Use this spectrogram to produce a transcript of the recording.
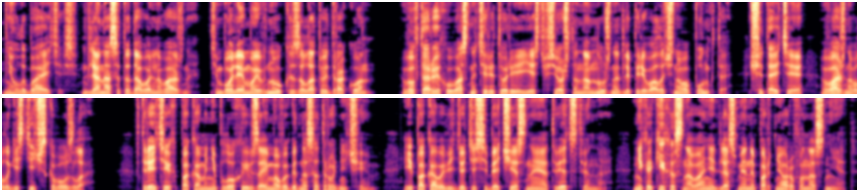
Не улыбайтесь, для нас это довольно важно. Тем более мой внук – золотой дракон. Во-вторых, у вас на территории есть все, что нам нужно для перевалочного пункта. Считайте, важного логистического узла. В-третьих, пока мы неплохо и взаимовыгодно сотрудничаем, и пока вы ведете себя честно и ответственно, никаких оснований для смены партнеров у нас нет.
